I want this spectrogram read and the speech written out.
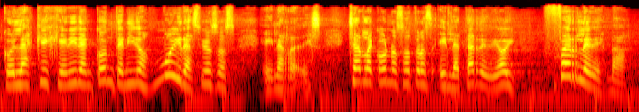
con las que generan contenidos muy graciosos en las redes. Charla con nosotros en la tarde de hoy, Fer Ledesma.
